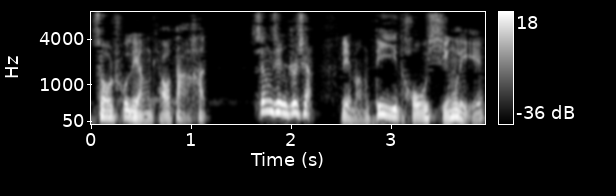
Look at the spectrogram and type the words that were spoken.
走出两条大汉。相见之下，连忙低头行礼。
